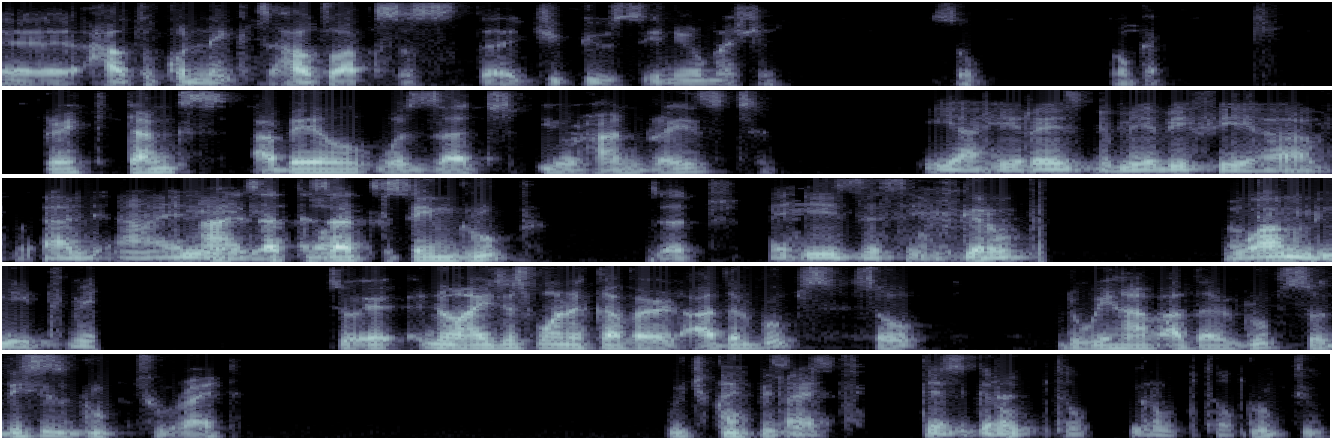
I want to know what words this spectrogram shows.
uh, how to connect, how to access the GPUs in your machine. So, okay. Great, thanks. Abel, was that your hand raised? Yeah, he raised maybe if you have uh, any ah, is, that, is that the same group? That he's the same group? Okay. One minute, maybe. So uh, no, I just want to cover other groups. So do we have other groups? So this is group two, right? Which group is right. this? This group two, group two. Group two.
